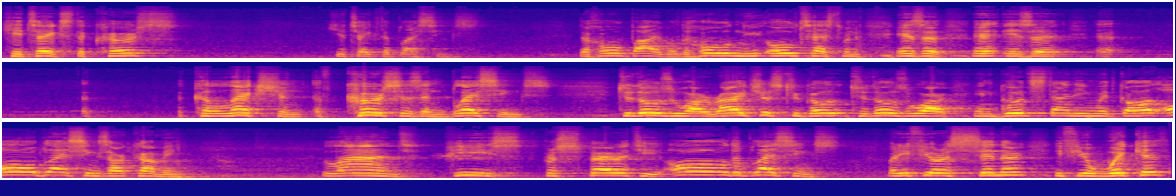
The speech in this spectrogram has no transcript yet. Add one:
He takes the curse, you take the blessings. The whole Bible, the whole New Old Testament is a, is a, a, a collection of curses and blessings to those who are righteous, to, go, to those who are in good standing with God. All blessings are coming. Land, peace, prosperity, all the blessings. But if you're a sinner, if you're wicked,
